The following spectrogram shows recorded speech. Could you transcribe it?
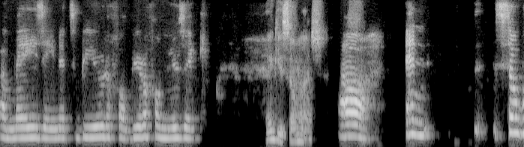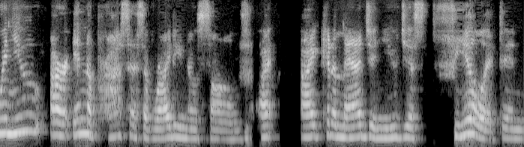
amazing. It's beautiful, beautiful music. Thank you so much. Oh, and so when you are in the process of writing those songs, I I can imagine you just feel it and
